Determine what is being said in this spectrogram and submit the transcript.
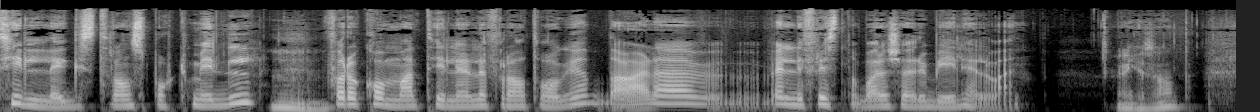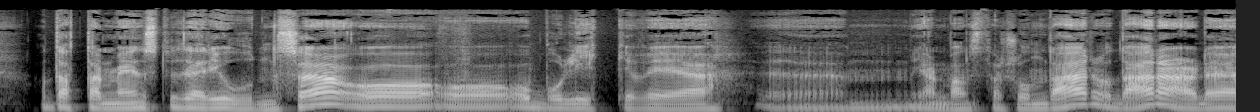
tilleggstransportmiddel for å komme meg til eller fra toget, da er det veldig fristende å bare kjøre bil hele veien. Ikke sant? Og datteren min studerer i Odense og, og, og bor like ved eh, jernbanestasjonen der, og der er det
